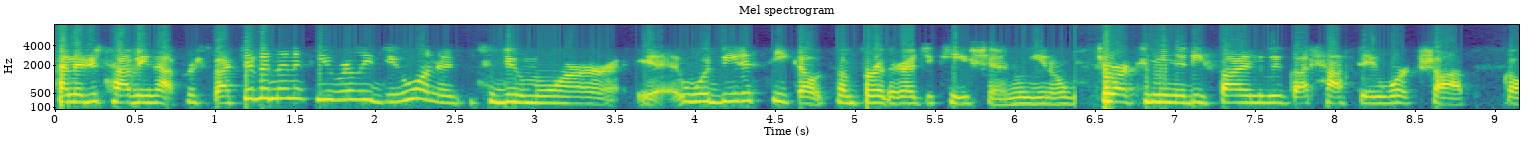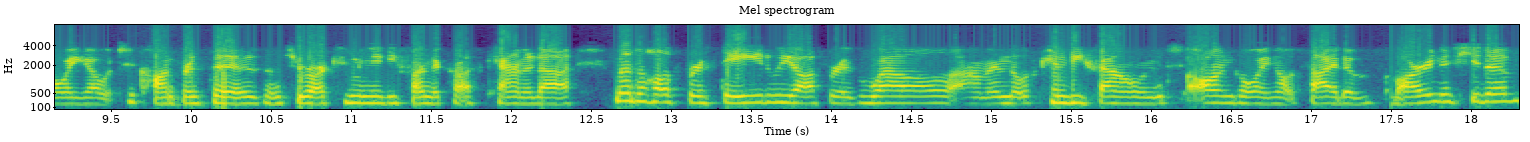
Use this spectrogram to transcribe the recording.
kind of just having that perspective. And then if you really do want to, do more, it would be to seek out some further education. You know, through our community fund, we've got half day workshops going out to conferences and through our community fund across Canada. Mental health first aid we offer as well, um, and those can be found ongoing outside of our initiatives.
